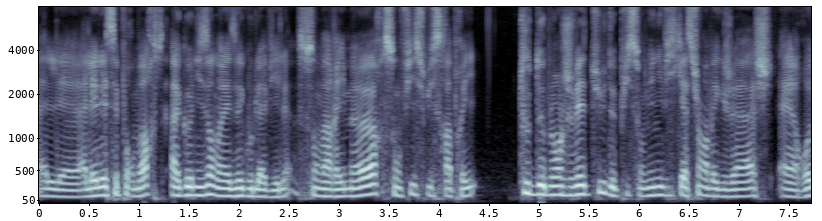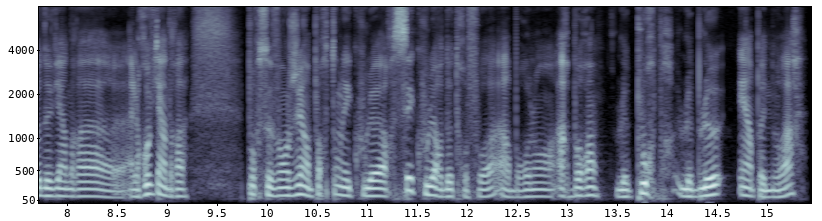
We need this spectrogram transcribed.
Elle, euh, est laissée pour morte, agonisant dans les égouts de la ville. Son mari meurt, son fils lui sera pris. Toute de blanche vêtue depuis son unification avec Jahash, elle redeviendra, euh, elle reviendra pour se venger en portant les couleurs, ses couleurs d'autrefois, arborant, arborant le pourpre, le bleu et un peu de noir.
